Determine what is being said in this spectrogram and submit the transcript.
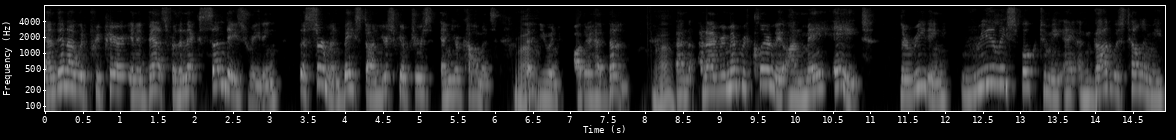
and then I would prepare in advance for the next Sunday's reading the sermon based on your scriptures and your comments Wow. that you and your father had done. Wow. And and I remember clearly on May 8, the reading really spoke to me, and, and God was telling me,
